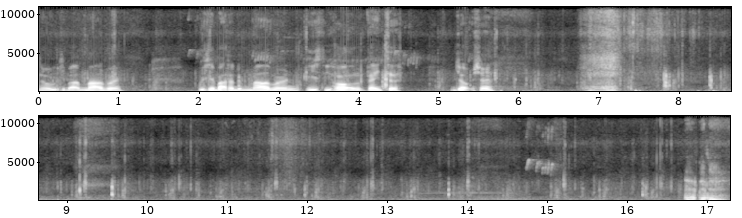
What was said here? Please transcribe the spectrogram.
the it's about Malvern. Reaching back to the Malvern Easy Hall Venture Junction.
